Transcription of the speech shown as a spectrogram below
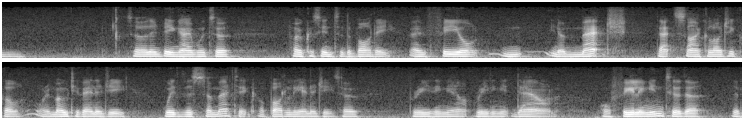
Mm. So then, being able to focus into the body and feel you know, match that psychological or emotive energy with the somatic or bodily energy. So breathing out, breathing it down, or feeling into the, the,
